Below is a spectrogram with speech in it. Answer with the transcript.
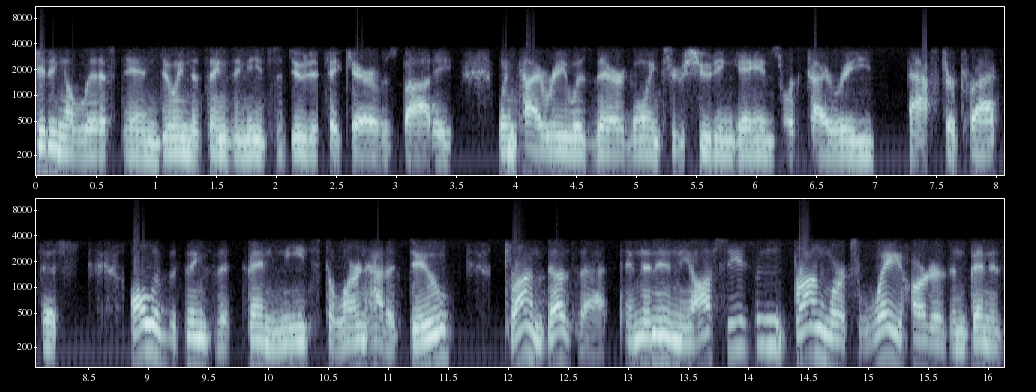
getting a lift in, doing the things he needs to do to take care of his body. When Kyrie was there, going through shooting games with Kyrie after practice, all of the things that Ben needs to learn how to do, Bron does that. And then in the off season, Bron works way harder than Ben has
